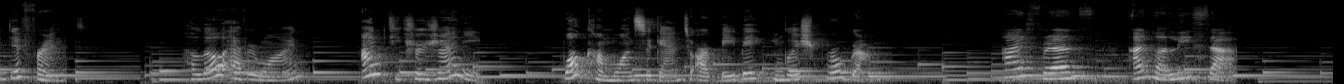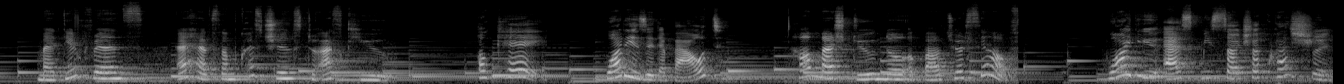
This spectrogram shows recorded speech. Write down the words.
different. Hello, everyone. I'm teacher Jenny. Welcome once again to our Baby English program. Hi, friends. I'm Alisa. My dear friends, I have some questions to ask you. Okay, what is it about? How much do you know about yourself? Why do you ask me such a question?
